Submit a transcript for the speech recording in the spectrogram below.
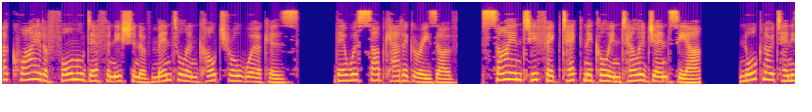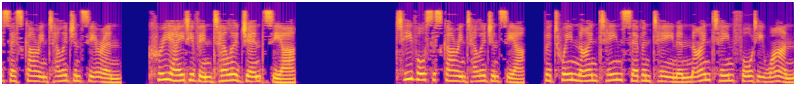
acquired a formal definition of mental and cultural workers. There were subcategories of scientific technical intelligentsia, Naukno-Tenniseska intelligentsia and creative intelligentsia, Tvorskar intelligentsia. Between 1917 and 1941,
